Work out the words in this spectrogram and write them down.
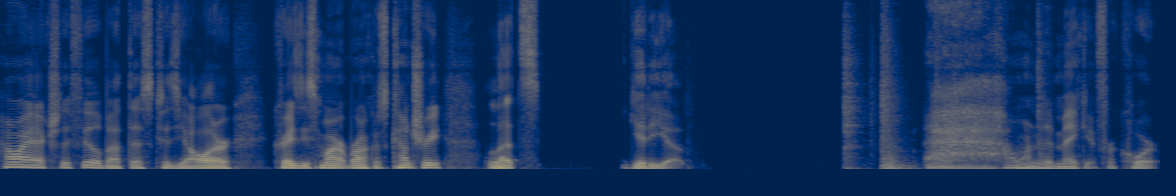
how I actually feel about this because y'all are crazy smart Broncos country. Let's giddy up. I wanted to make it for court.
